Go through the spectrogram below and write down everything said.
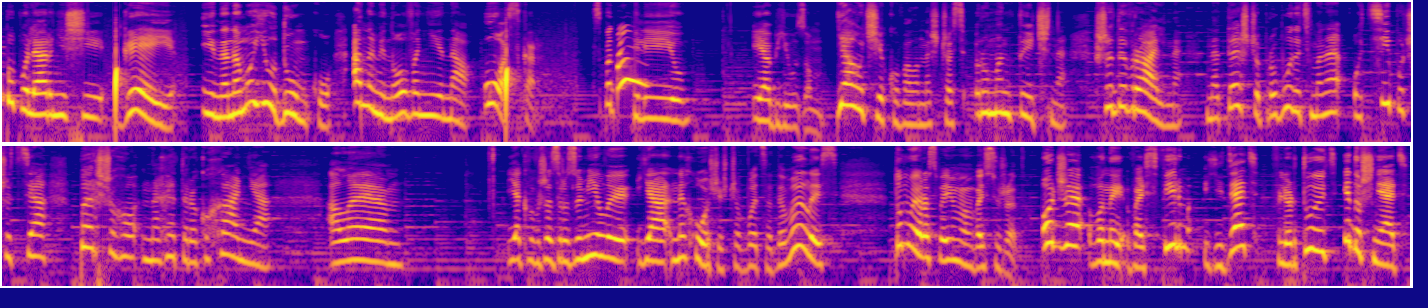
найпопулярніші геї. І не на мою думку, а номіновані на Оскар з педофілією і аб'юзом. Я очікувала на щось романтичне, шедевральне, на те, що пробудить в мене оці почуття першого на гетерокохання. Але, як ви вже зрозуміли, я не хочу, щоб ви це дивились. Тому я розповім вам весь сюжет. Отже, вони весь фільм їдять, фліртують і душнять.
